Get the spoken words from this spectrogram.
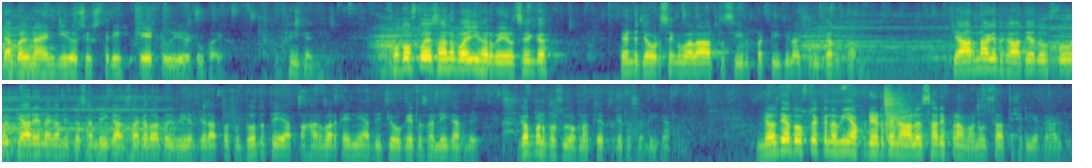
9906382025 ਠੀਕ ਹੈ ਜੀ। ਸੋ ਦੋਸਤੋ ਇਹ ਸਨ ਬਾਈ ਹਰਵੇਲ ਸਿੰਘ ਪਿੰਡ ਜੋੜ ਸਿੰਘ ਵਾਲਾ ਤਹਿਸੀਲ ਪੱਟੀ ਜ਼ਿਲ੍ਹਾ ਸ਼੍ਰੀ ਤਰਨਤਾਰਨ। ਚਾਰ ਨਗ ਦਿਖਾਤੇ ਆ ਦੋਸਤੋ, ਚਾਰੇ ਨਗਾਂ ਦੀ ਤਸੱਲੀ ਕਰ ਸਕਦਾ ਕੋਈ ਵੀਰ ਜਿਹੜਾ ਪਸ਼ੂ ਦੁੱਧ ਤੇ ਆਪਾਂ ਹਰ ਵਾਰ ਕਹਿੰਦੇ ਆ ਆਪਦੀ ਚੋ ਕੇ ਤਸੱਲੀ ਕਰ ਲੇ, ਗੱਭਣ ਪਸ਼ੂ ਆਪਣਾ ਤਿੱਪ ਕੇ ਤਸੱਲੀ ਕਰ ਲੇ। ਮਿਲਦੇ ਆ ਦੋਸਤੋ ਇੱਕ ਨਵੀਂ ਅਪਡੇਟ ਦੇ ਨਾਲ, ਸਾਰੇ ਭਰਾਵਾਂ ਨੂੰ ਸਤਿ ਸ਼੍ਰੀ ਅਕਾਲ ਜੀ।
